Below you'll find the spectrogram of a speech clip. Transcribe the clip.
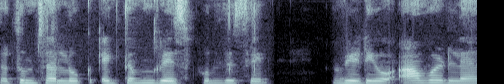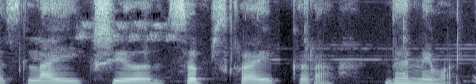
तर तुमचा लुक एकदम ग्रेसफुल दिसेल. व्हिडिओ आवडल्यास लाईक शेअर सबस्क्राईब करा. धन्यवाद.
